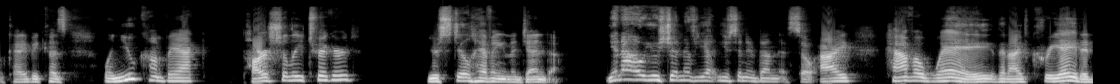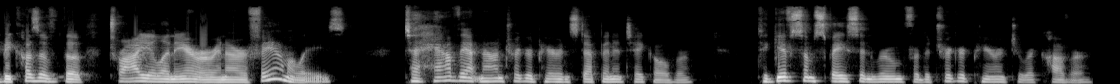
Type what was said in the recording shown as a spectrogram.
Okay? Because when you come back partially triggered, you're still having an agenda. You know, you shouldn't have you shouldn't have done this. So I have a way that I've created because of the trial and error in our families to have that non-triggered parent step in and take over, to give some space and room for the triggered parent to recover,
